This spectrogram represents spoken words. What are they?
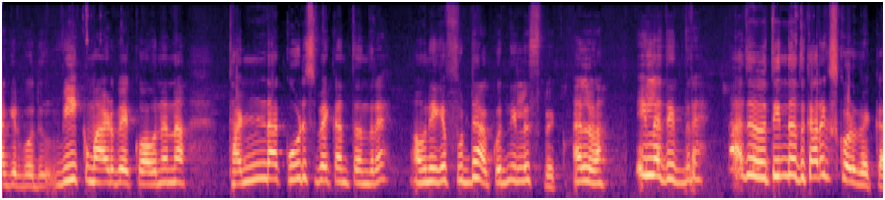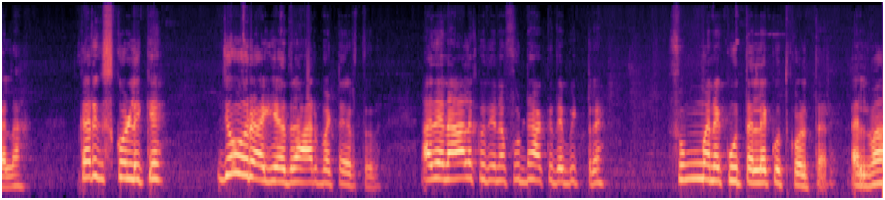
ಆಗಿರ್ಬೋದು ವೀಕ್ ಮಾಡಬೇಕು, ಅವನನ್ನು ಥಂಡ ಕೂಡಿಸ್ಬೇಕಂತಂದ್ರೆ ಅವನಿಗೆ ಫುಡ್ ಹಾಕೋದು ನಿಲ್ಲಿಸ್ಬೇಕು, ಅಲ್ವಾ? ಇಲ್ಲದಿದ್ದರೆ ಅದು ತಿಂದದ್ದು ಕರಗಿಸ್ಕೊಳ್ಬೇಕಲ್ಲ ಕರಗಿಸ್ಕೊಳ್ಳಿಕ್ಕೆ ಜೋರಾಗಿ ಅದರ ಆರ್ಭಟ ಇರ್ತದೆ. ಅದೇ ನಾಲ್ಕು ದಿನ ಫುಡ್ ಹಾಕದೆ ಬಿಟ್ಟರೆ ಸುಮ್ಮನೆ ಕೂತಲ್ಲೇ ಕೂತ್ಕೊಳ್ತಾರೆ, ಅಲ್ವಾ?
